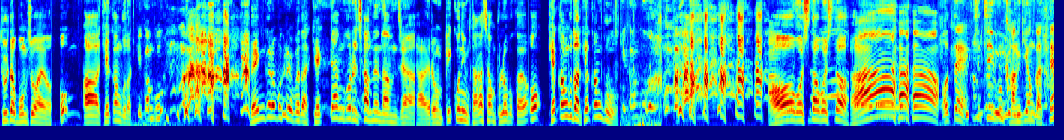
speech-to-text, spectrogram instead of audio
둘 다 몸 좋아요. 어? 아, 개깡구다. 객광구? 맹그로브 크랩보다 객깡구를 찾는 남자. 자, 여러분 삐꾸님 다 같이 한번 불러볼까요? 어? 객깡구다, 객깡구. 객광구 어, 멋있다, 멋있다. 아, 어때? 슈트입은 강기영 같아?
